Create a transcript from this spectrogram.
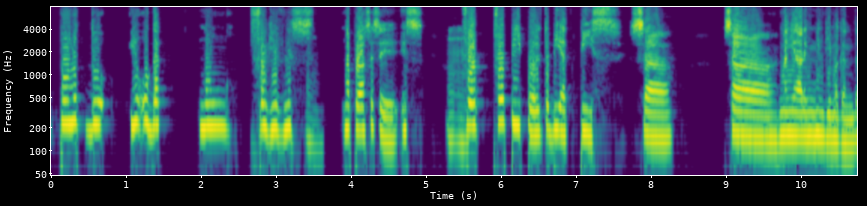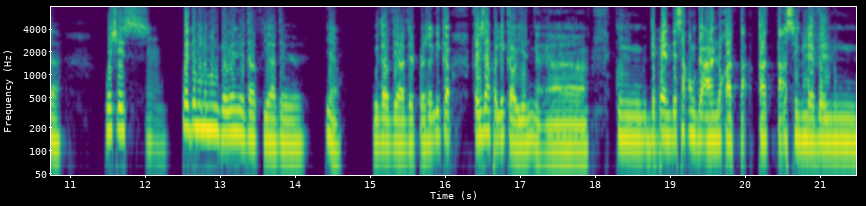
punot do, yung ugat ng forgiveness Mm. na process eh, is Mm-mm. for for people to be at peace sa sa nangyaring hindi maganda. Which is, Mm-mm. pwede mo namang gawin without the other, you know, without the other person. Ikaw, for example, ikaw, yun nga, ah, kung depende sa kung gaano kata, kataas yung level nung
